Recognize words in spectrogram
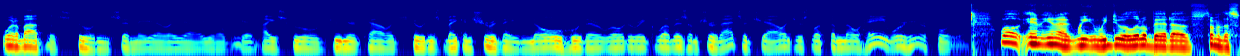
What about the students in the area? You know, be it high school, junior college students, making sure they know who their Rotary Club is. I'm sure that's a challenge. Just let them know, hey, we're here for you. well and you know we, we do a little bit of some of the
